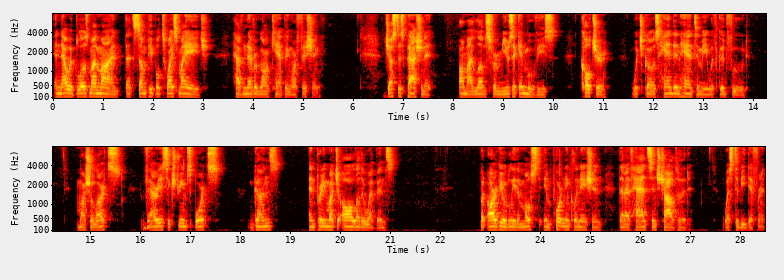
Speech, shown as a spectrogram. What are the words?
And now it blows my mind that some people twice my age have never gone camping or fishing. Just as passionate are my loves for music and movies, culture, which goes hand in hand to me with good food, martial arts, various extreme sports, guns, and pretty much all other weapons. But arguably, the most important inclination that I've had since childhood was to be different.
